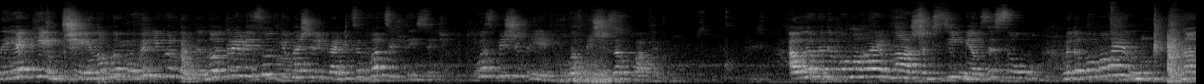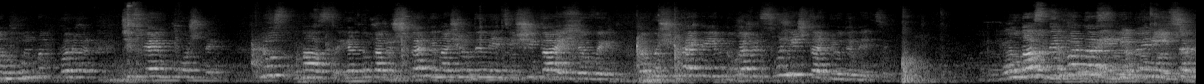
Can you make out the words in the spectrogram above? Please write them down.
Яким чином ми повинні вернути? 0,3% в нашій лікарні це 20 тисяч. У вас більше премії, у вас більше зарплати. Але ми допомагаємо нашим сім'ям ЗСУ, ми допомагаємо ну, на нуль, ми перечисляємо кошти. Плюс у нас, як то кажуть, штатні наші одиниці, ви. Та посчитайте, як то кажуть, свої штатні одиниці. У нас не хватає лікарів. Це не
